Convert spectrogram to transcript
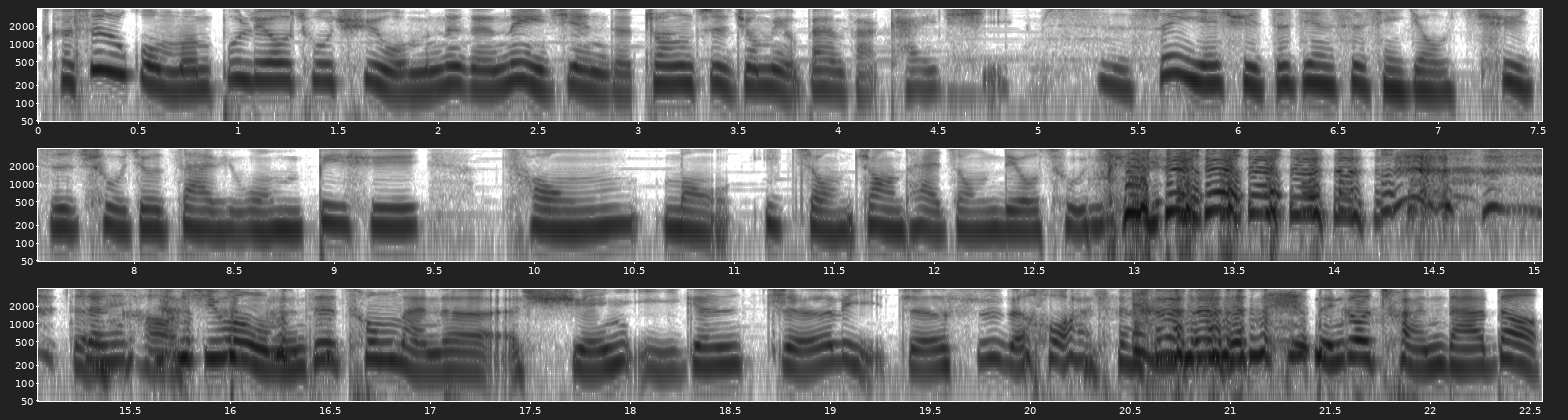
可是如果我们不溜出去，我们那个内建的装置就没有办法开启。是，所以也许这件事情有趣之处就在于我们必须。从某一种状态中溜出去，真好。希望我们这充满了悬疑跟哲理、哲思的话呢，能够传达到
